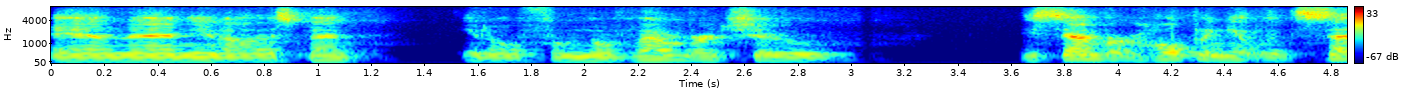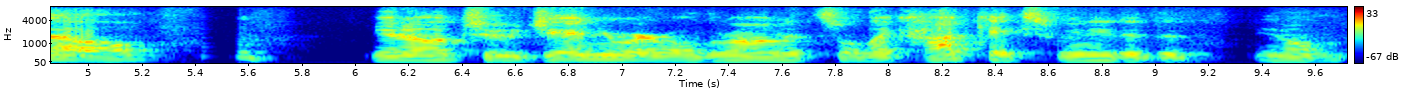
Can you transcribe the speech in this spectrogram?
and then you know I spent you know from November to December hoping it would sell, you know, to January rolled around. It so like hotcakes. We needed to you know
